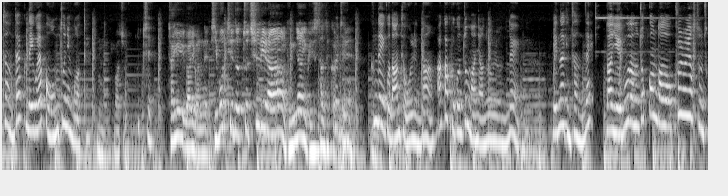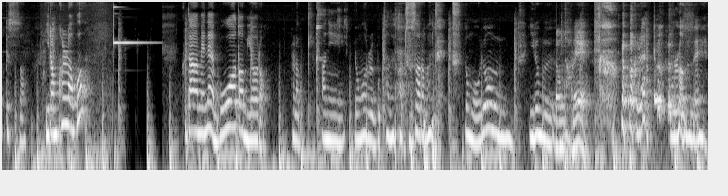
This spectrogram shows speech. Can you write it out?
괜찮은데? 근데 이거 약간 웜톤인 것 같아. 응, 맞아. 그치? 자기 말이 맞네. 디보티드 투 칠리랑 굉장히 비슷한 색깔이네. 근데 이거 나한테 어울린다. 아까 그건 좀 많이 안 어울렸는데 얘는 괜찮은데? 난 얘보다는 조금 더 쿨이었으면 좋겠어. 이런 컬러고 그 다음에는 모어 더 미어러 발라볼게. 아니 영어를 못하는 두 사람한테 너무 어려운 이름을 너무 잘해. 그래? 몰랐네.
